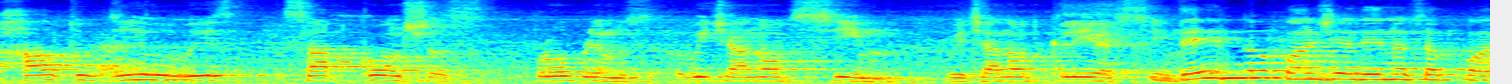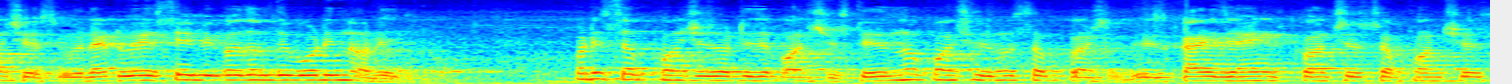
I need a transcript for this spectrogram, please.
how to deal with subconscious problems which are not seen, which are not clear seen. There is no conscious, there is no subconscious. That way I say because of the body knowledge. What is subconscious, what is the conscious? There is no conscious, no subconscious. This guy is having conscious, subconscious.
